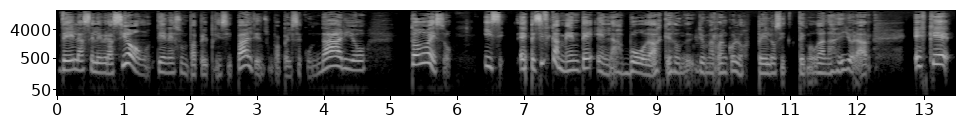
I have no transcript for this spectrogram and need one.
de la celebración. ¿Tienes un papel principal? ¿Tienes un papel secundario? Todo eso. Y específicamente en las bodas, que es donde yo me arranco los pelos y tengo ganas de llorar, es que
